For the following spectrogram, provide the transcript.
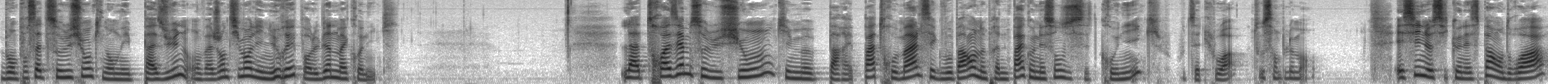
Bon, pour cette solution qui n'en est pas une, on va gentiment l'ignorer pour le bien de ma chronique. La troisième solution, qui me paraît pas trop mal, c'est que vos parents ne prennent pas connaissance de cette chronique ou de cette loi, tout simplement. Et s'ils ne s'y connaissent pas en droit,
